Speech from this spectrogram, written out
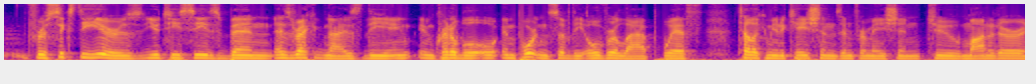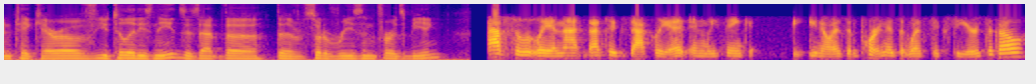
For 60 years, UTC's been has recognized the incredible importance of the overlap with telecommunications information to monitor and take care of utilities needs. Is that the the sort of reason for its being? Absolutely, and that that's exactly it. And we think, you know, as important as it was 60 years ago,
